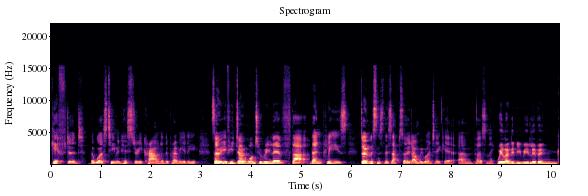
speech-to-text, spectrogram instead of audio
gifted the worst team in history crown in the Premier League. So if you don't want to relive that, then please don't listen to this episode and we won't take it um, personally. We'll only be reliving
